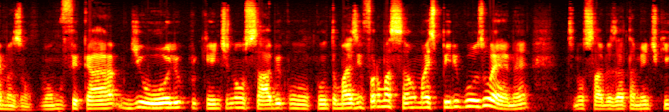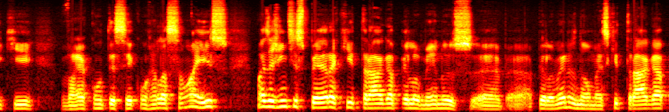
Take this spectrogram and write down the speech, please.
Amazon. Vamos ficar de olho, porque a gente não sabe, com, quanto mais informação, mais perigoso é, né? A gente não sabe exatamente o que, que vai acontecer com relação a isso, mas a gente espera que traga pelo menos, é, pelo menos não, mas que traga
